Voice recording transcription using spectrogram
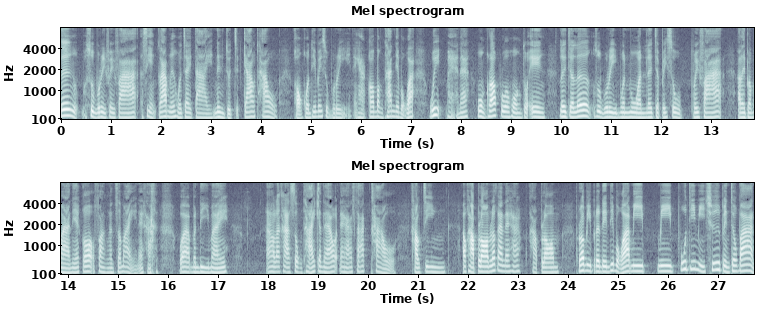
ซึ่งสูบบุหรี่ไฟฟ้าเสี่ยงกล้ามเนื้อหัวใจตาย 1.79 เท่าของคนที่ไม่สูบบุหรี่นะคะก็บางท่านเนี่ยบอกว่าวิแหมนะห่วงครอบครัวห่วงตัวเอง เลยจะเลิกสูบบุหรี่มวลมวลเลยจะไปสูบไฟฟ้า อะไรประมาณนี้ก็ฟังกันสมัยนะคะ ว่ามันดีไหม เอาละค่ะ ส่งท้ายกันแล้วนะคะซักข่าวข่าวจริง เอาข่าวปลอมแล้วกันนะคะ ข่าวปลอม เพราะมีประเด็นที่บอกว่ามีมีผู้ที่มีชื่อเป็นเจ้าบ้าน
